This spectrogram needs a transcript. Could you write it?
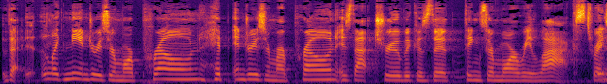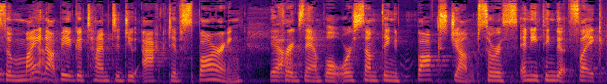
that like knee injuries are more prone, hip injuries are more prone. Is that true because the things are more relaxed, right? In- so it might yeah. not be a good time to do active sparring, Yeah. for example, or something box jumps or anything that's like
